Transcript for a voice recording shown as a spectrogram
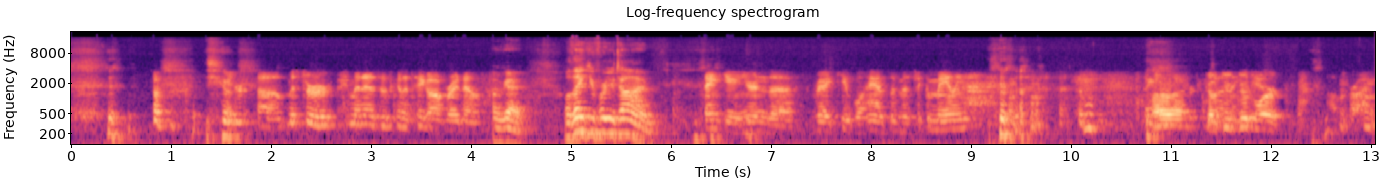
Mr. Uh, Mr. Jimenez is going to take off right now. Okay. Well, thank you for your time. Thank you. You're in the very capable hands of Mr. Kamali. All right, go do good work. I'll try.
